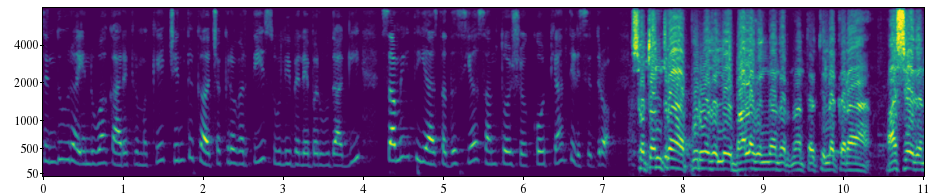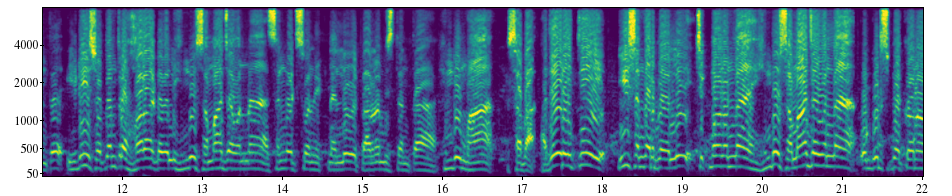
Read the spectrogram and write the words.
ಸಿಂಧೂರ ಎನ್ನುವ ಕಾರ್ಯಕ್ರಮಕ್ಕೆ ಚಿಂತಕ ಚಕ್ರವರ್ತಿ ಸೂಲಿಬೆಲೆ ಬರುವುದಾಗಿ ಸಮಿತಿಯ ಸದಸ್ಯ ಸಂತೋಷ್ ಕೋಟ್ಯಾನ್ ತಿಳಿಸಿದ್ರು. ಸ್ವತಂತ್ರ ಪೂರ್ವದಲ್ಲಿ ಬಾಲಗಂಗಾಧರನಾಥ ತಿಲಕರ ಆಶಯದಂತೆ ಇಡೀ ಸ್ವತಂತ್ರ ಹೋರಾಟದಲ್ಲಿ ಹಿಂದೂ ಸಮಾಜವನ್ನ ಸಂಘಟಿಸುವ ನಿಟ್ಟಿನಲ್ಲಿ ಪ್ರಾರಂಭಿಸಿದಂತ ಹಿಂದೂ ಮಹಾಸಭಾ. ಅದೇ ರೀತಿ ಈ ಸಂದರ್ಭದಲ್ಲಿ ಚಿಕ್ಕಮಗಳೂರಿನ ಹಿಂದೂ ಸಮಾಜವನ್ನ ಒಗ್ಗೂಡಿಸಬೇಕು ಅನ್ನೋ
